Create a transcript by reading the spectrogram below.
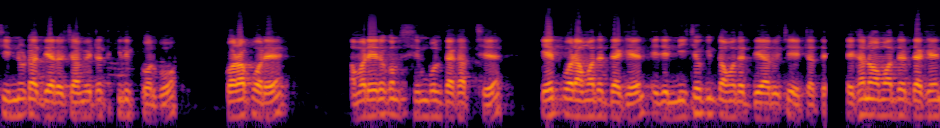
চিহ্নটা দেওয়া রয়েছে, আমি এটাতে ক্লিক করব। করার পরে আমার এরকম সিম্বল দেখাচ্ছে। এরপর আমাদের দেখেন, এই যে নিচেও কিন্তু আমাদের দেওয়া রয়েছে এটাতে। এখানেও আমাদের দেখেন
